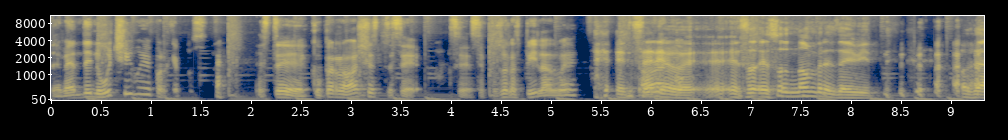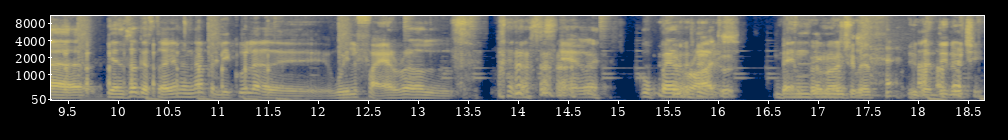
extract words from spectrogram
de Ben DiNucci, güey, porque pues este Cooper Roche este, se, se, puso las pilas, güey. En serio, güey. Eso, esos nombres, David. O sea, pienso que estoy en una película de Will Ferrell. No sé, güey. Cooper Roche. Ben y Ben Dinucci.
